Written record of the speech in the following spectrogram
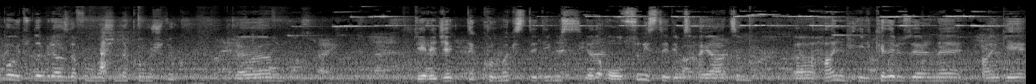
Bir boyutu da biraz lafın başında konuştuk. Gelecekte kurmak istediğimiz ya da olsun istediğimiz hayatın hangi ilkeler üzerine, hangi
